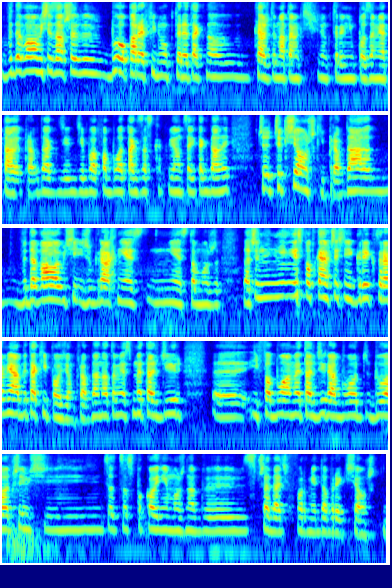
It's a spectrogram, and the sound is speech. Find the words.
wydawało mi się zawsze, było parę filmów, które tak, no, każdy ma tam jakiś film, które nim pozamiatały, prawda, gdzie, gdzie była fabuła tak zaskakująca i tak dalej, czy, czy książki, prawda, wydawało mi się, iż w grach nie jest, nie jest to może, znaczy nie, nie spotkałem wcześniej gry, która miałaby taki poziom, prawda, natomiast Metal Gear yy, i fabuła Metal Geara było, było czymś, co, co spokojnie można by sprzedać w formie dobrej książki.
